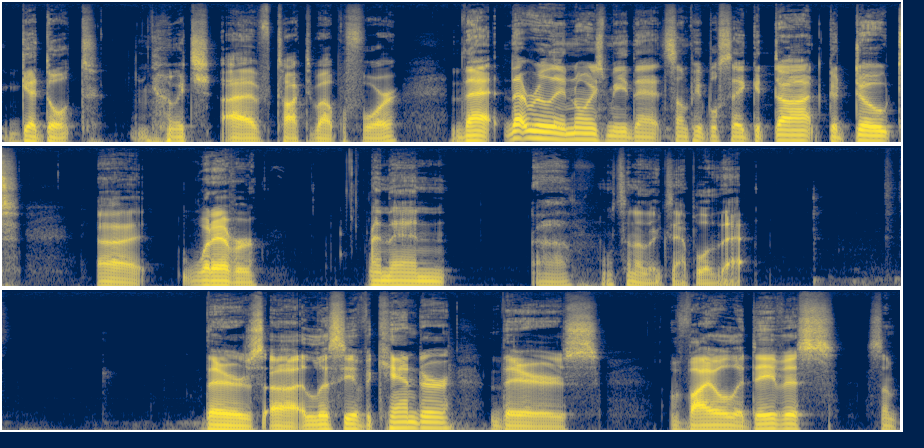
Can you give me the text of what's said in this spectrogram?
Gadot, which I've talked about before. That that really annoys me that some people say Gadot, Gadot, uh, whatever. And then, uh, what's another example of that? There's uh, Alicia Vikander. There's Viola Davis. Some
